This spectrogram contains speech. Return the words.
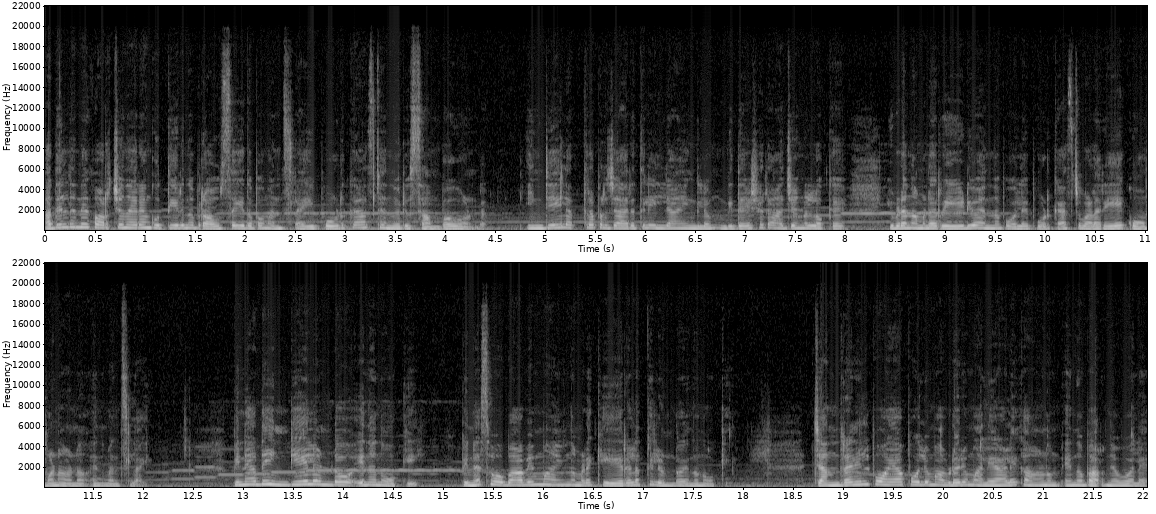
അതിൽ തന്നെ കുറച്ചു നേരം കുത്തിയിരുന്ന് ബ്രൗസ് ചെയ്തപ്പോൾ മനസ്സിലായി പോഡ്കാസ്റ്റ് എന്നൊരു സംഭവമുണ്ട്. ഇന്ത്യയിൽ അത്ര പ്രചാരത്തിലില്ല എങ്കിലും വിദേശ രാജ്യങ്ങളിലൊക്കെ ഇവിടെ നമ്മുടെ റേഡിയോ എന്ന പോലെ പോഡ്കാസ്റ്റ് വളരെ കോമൺ ആണ് എന്ന് മനസ്സിലായി. പിന്നെ അത് ഇന്ത്യയിലുണ്ടോ എന്ന് നോക്കി. പിന്നെ സ്വാഭാവികമായും നമ്മുടെ കേരളത്തിലുണ്ടോ എന്ന് നോക്കി. ചന്ദ്രനിൽ പോയാൽ പോലും അവിടെ ഒരു മലയാളി കാണും എന്ന് പറഞ്ഞ പോലെ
